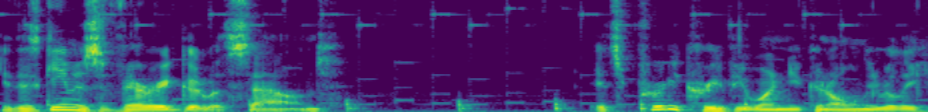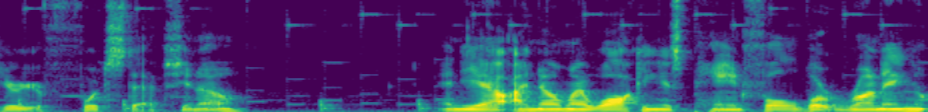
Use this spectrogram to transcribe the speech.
Yeah, this game is very good with sound. It's pretty creepy when you can only really hear your footsteps, you know? And yeah, I know my walking is painful, but running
